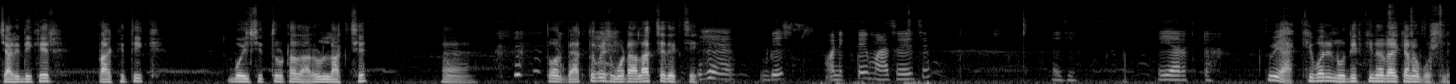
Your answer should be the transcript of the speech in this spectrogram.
চারিদিকের প্রাকৃতিক বৈচিত্র্যটা দারুণ লাগছে। হ্যাঁ তোমার ব্যাগ তো বেশ মোটা লাগছে দেখছি। হ্যাঁ বেশ অনেকটাই মাছ হয়েছে। এই যে এই আর একটা। তুমি একেবারে নদীর কিনারায় কেন বসলে?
